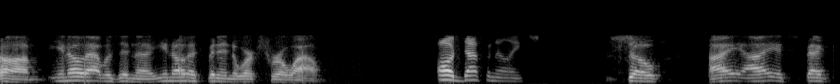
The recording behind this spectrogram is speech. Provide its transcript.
um, you know that was in the, you know that's been in the works for a while. Oh, definitely. So I I expect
